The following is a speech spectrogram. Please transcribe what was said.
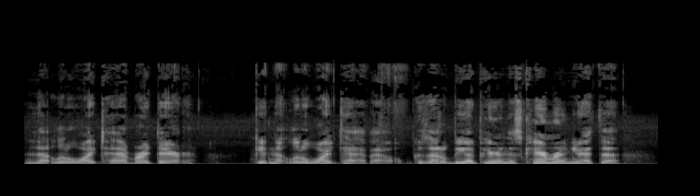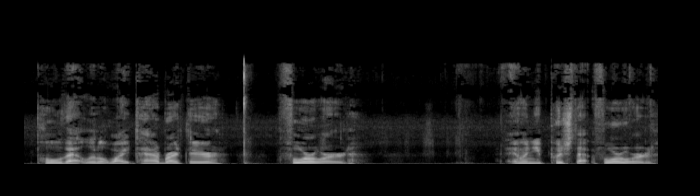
that little white tab right there. Getting that little white tab out because that'll be up here in this camera and you have to pull that little white tab right there forward. And when you push that forward,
